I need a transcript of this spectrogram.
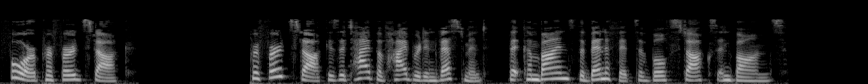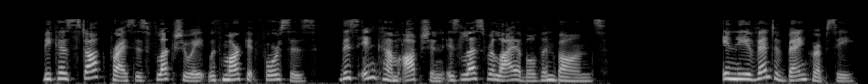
4. Preferred stock. Preferred stock is a type of hybrid investment that combines the benefits of both stocks and bonds. Because stock prices fluctuate with market forces, this income option is less reliable than bonds. In the event of bankruptcy,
